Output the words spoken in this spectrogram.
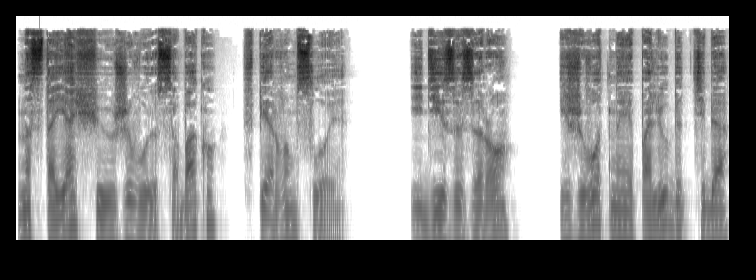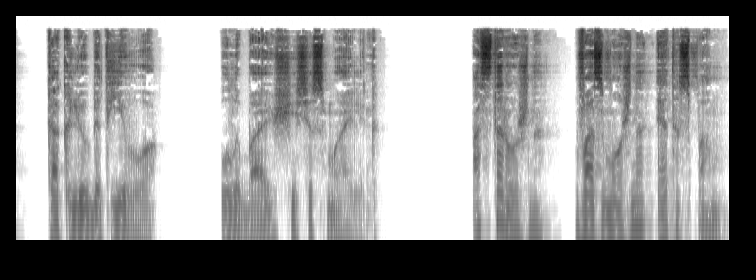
Настоящую живую собаку в первом слое. Иди за зеро, и животные полюбят тебя, как любят его. Улыбающийся смайлик. Осторожно, возможно, это спам.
